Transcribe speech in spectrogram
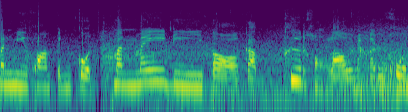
มันมีความเป็นกรดมันไม่ดีต่อกับพืชของเรานะคะ ทุกคน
